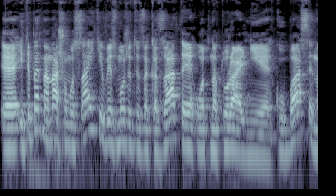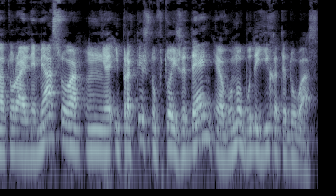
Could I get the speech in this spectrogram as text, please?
Е, І тепер на нашому сайті ви зможете заказати от натуральні ковбаси, натуральне м'ясо, і практично в той же день е, воно буде їхати до вас.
